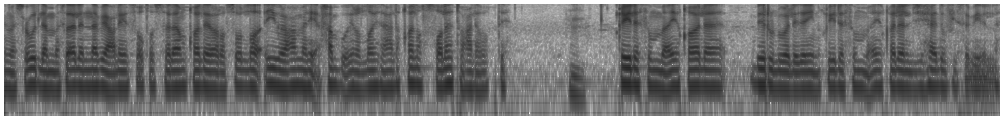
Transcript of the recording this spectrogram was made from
ابن مسعود لما سأل النبي عليه الصلاة والسلام قال يا رسول الله أي العمل أحب إلى الله تعالى؟ قال الصلاة على وقته. قيل ثم أي قال بر الوالدين قيل ثم أي قال الجهاد في سبيل الله.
